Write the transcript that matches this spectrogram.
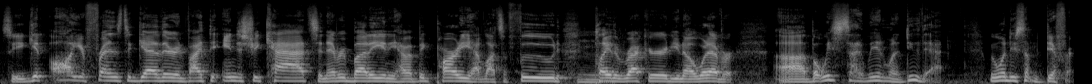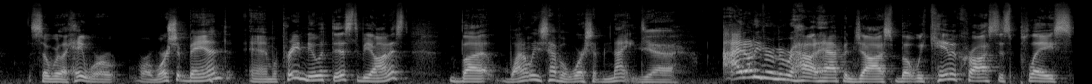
So you get all your friends together, invite the industry cats and everybody, and you have a big party, you have lots of food, play the record, you know, whatever. Uh, but we decided we didn't want to do that. We want to do something different. So we're like, hey, we're, we're a worship band, and we're pretty new at this, to be honest. But why don't we just have a worship night? Yeah. I don't even remember how it happened, Josh, but we came across this place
